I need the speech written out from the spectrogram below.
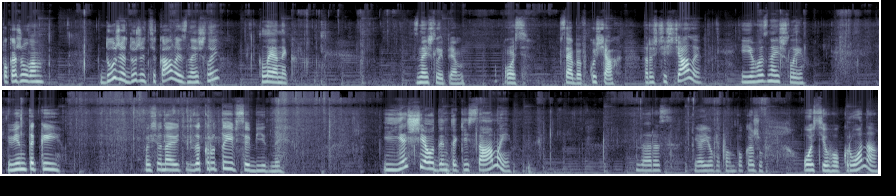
покажу вам дуже-дуже цікавий знайшли кленик. Знайшли прям ось в себе в кущах. Розчищали і його знайшли. Він такий, ось він навіть закрутився, бідний. І є ще один такий самий. Зараз я його вам покажу. Ось його крона.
